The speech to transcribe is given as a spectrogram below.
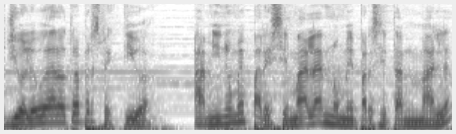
yo le voy a dar otra perspectiva a mí no me parece mala, no me parece tan mala.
